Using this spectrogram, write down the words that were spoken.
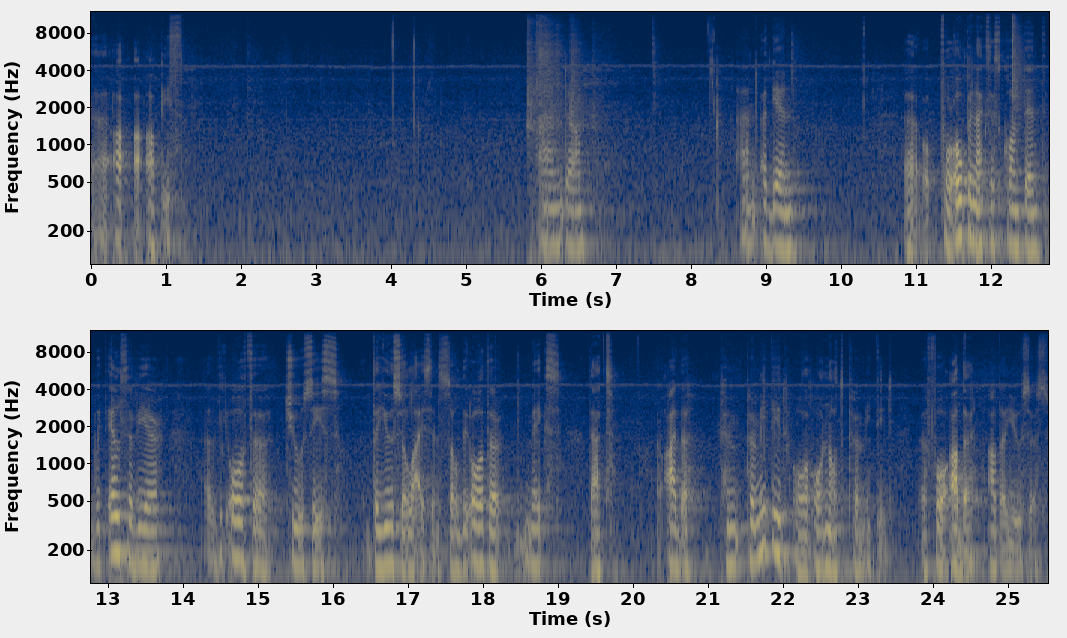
uh, APIs. And, um, and again, uh, for open access content with Elsevier, the author chooses the user license. So the author makes that either permitted or, or not permitted uh, for other, other users.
